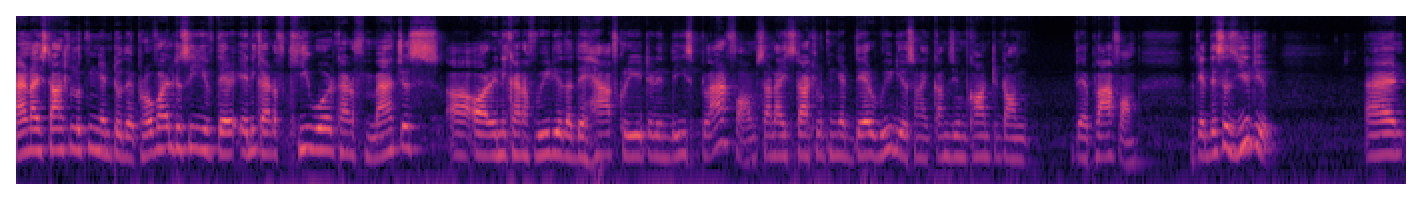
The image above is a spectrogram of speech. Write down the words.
and i start looking into their profile to see if there any kind of keyword kind of matches uh, or any kind of video that they have created in these platforms and i start looking at their videos and i consume content on their platform okay this is youtube and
